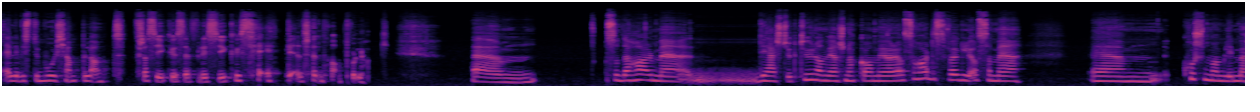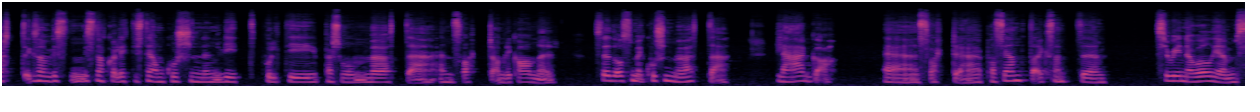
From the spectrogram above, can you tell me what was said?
Eller hvis du bor kjempelangt fra sykehuset fordi sykehuset er et bedre nabolag. Um, så det har med de her strukturene vi har snakka om å gjøre. Og så har det selvfølgelig også med Um, hvordan man blir møtt. Vi, vi snakka litt i sted om hvordan en hvit politiperson møter en svart amerikaner. Så er det også med hvordan møter leger eh, svarte pasienter. ikke sant? Eh, Serena Williams,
